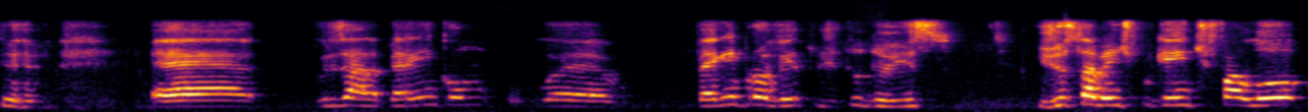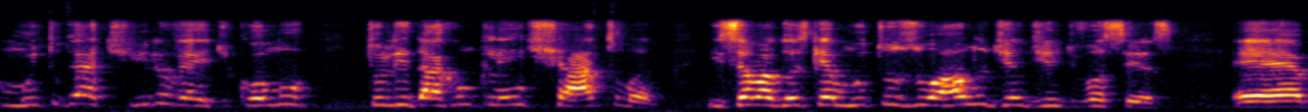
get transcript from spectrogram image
É, gurizada, peguem, como, é, peguem proveito de tudo isso. Justamente porque a gente falou muito gatilho, velho, de como tu lidar com um cliente chato, mano. Isso é uma coisa que é muito usual no dia a dia de vocês. É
